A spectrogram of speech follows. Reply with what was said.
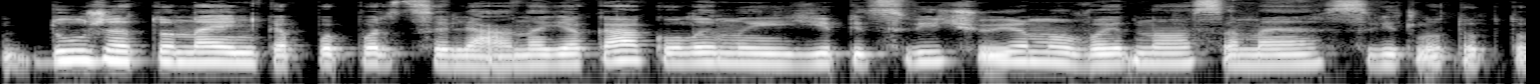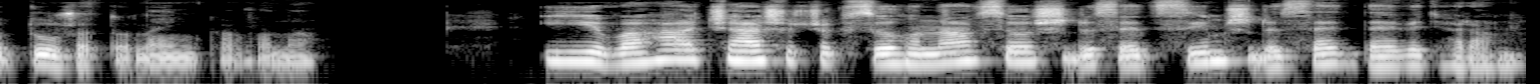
дуже тоненька порцеляна, яка, коли ми її підсвічуємо, видно саме світло, тобто дуже тоненька вона. І вага чашечок всього-навсього 67-69 грам.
